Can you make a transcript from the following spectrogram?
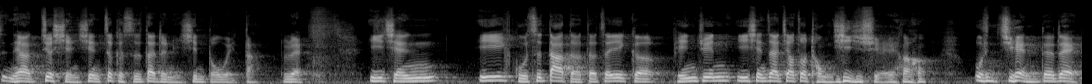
你看就显现这个时代的女性多伟大，对不对？以前依古斯大德的这一个平均，依现在叫做统计学哈问卷，对不对？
